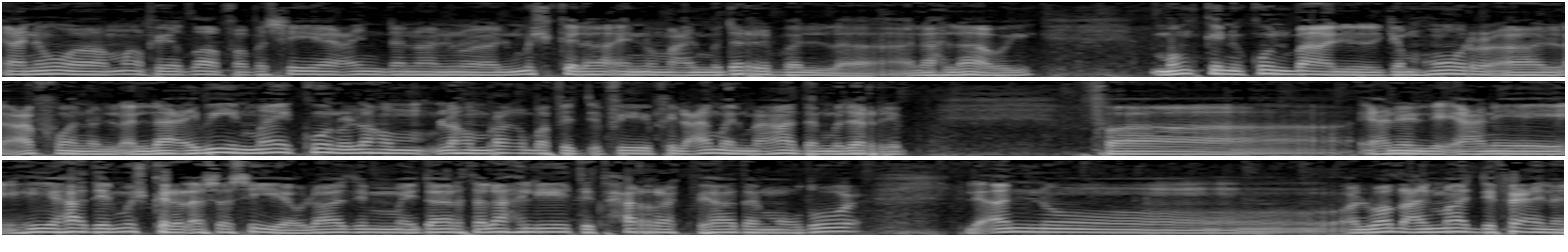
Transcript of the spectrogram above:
يعني هو ما في إضافة بس هي عندنا المشكلة إنه مع المدرب الأهلاوي ممكن يكون بقى الجمهور عفوا اللاعبين ما يكونوا لهم لهم رغبة في في العمل مع هذا المدرب. ف يعني يعني هي هذه المشكلة الأساسية ولازم إدارة الأهلي تتحرك في هذا الموضوع. لأنه الوضع المادي فعلا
